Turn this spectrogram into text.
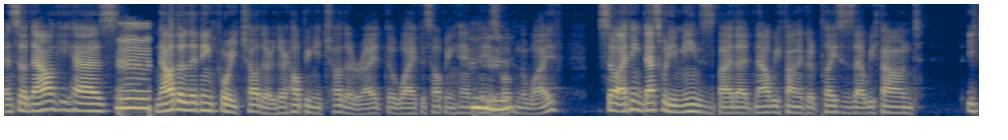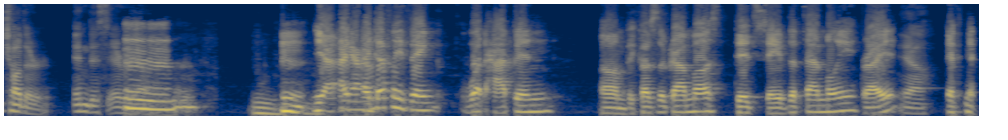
And so now he has Mm, now they're living for each other. They're helping each other, right? The wife is helping him. He's Mhm. helping the wife. So I think that's what he means by that. Now we found a good place. Is that we found each other in this area. mm. Mm. Mm, yeah, I, Yeah. I definitely think what happened um, because the grandma did save the family, right? Yeah. If it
